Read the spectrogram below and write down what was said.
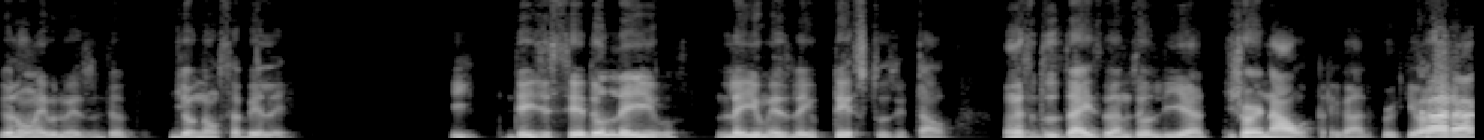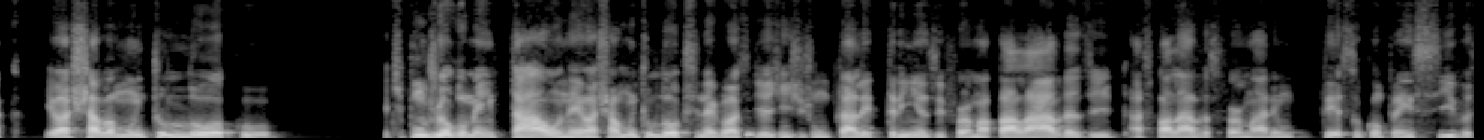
Eu não lembro mesmo de eu, de eu não saber ler. E desde cedo eu leio, leio mesmo, leio textos e tal. Antes dos 10 anos eu lia jornal, tá ligado? Porque eu, ach- Caraca. eu achava muito louco. É tipo um jogo mental, né? Eu achava muito louco esse negócio de a gente juntar letrinhas e formar palavras e as palavras formarem um texto compreensível.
